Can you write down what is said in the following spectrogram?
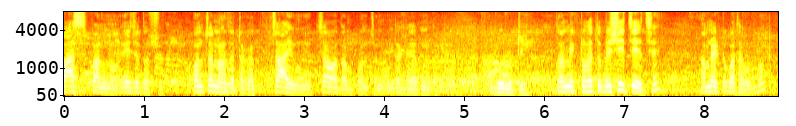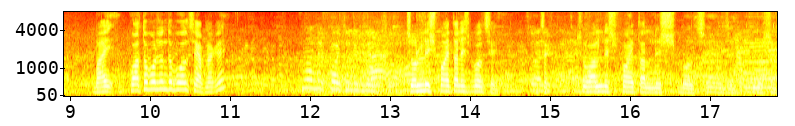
পাঁচপান্ন এই যে দর্শক পঞ্চান্ন হাজার টাকা চাই উনি চাওয়া দাম পঞ্চান্ন দেখাই আপনাদের গরুটি। দাম একটু হয়তো বেশি চেয়েছে আমরা একটু কথা বলব। ভাই কত পর্যন্ত বলছে আপনাকে? চল্লিশ পঁয়তাল্লিশ বলছে? আচ্ছা চুয়াল্লিশ পঁয়তাল্লিশ বলছে এই যে দর্শক।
